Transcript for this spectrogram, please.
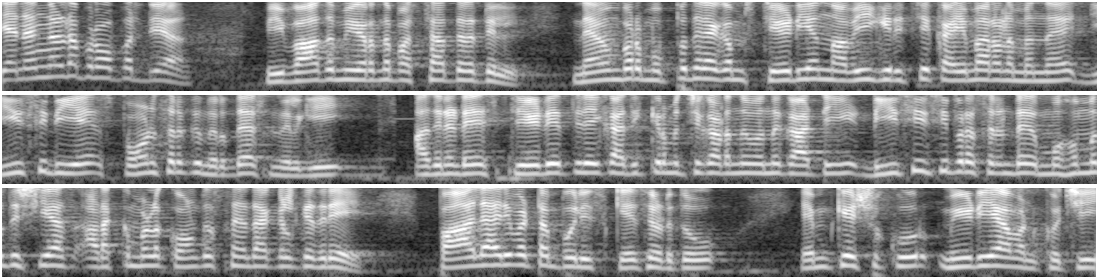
ജനങ്ങളുടെ പ്രോപ്പർട്ടിയാണ്. വിവാദമുയർന്ന പശ്ചാത്തലത്തിൽ നവംബർ മുപ്പതിനകം സ്റ്റേഡിയം നവീകരിച്ച് കൈമാറണമെന്ന് ജി സി ഡി എ സ്പോൺസർക്ക് നിർദ്ദേശം നൽകി. അതിനിടെ സ്റ്റേഡിയത്തിലേക്ക് അതിക്രമിച്ച് കടന്നുവെന്ന് കാട്ടി D C C president Muhammad Shiyas അടക്കമുള്ള കോൺഗ്രസ് നേതാക്കൾക്കെതിരെ പാലാരിവട്ടം പോലീസ് കേസെടുത്തു. M K Shukkur media one Kochi.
